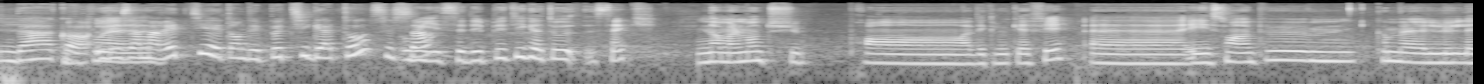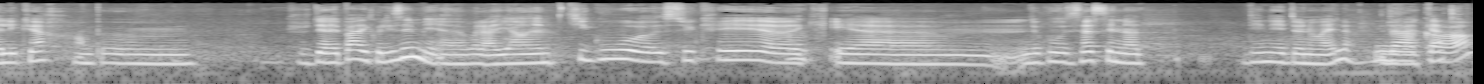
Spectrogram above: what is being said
D'accord. Les amaretti étant des petits gâteaux, c'est ça? Oui, c'est des petits gâteaux secs. Normalement, tu prends avec le café euh, et ils sont un peu hum, comme la liqueur, un peu hum, je dirais pas alcoolisé, mais voilà, il y a un petit goût sucré. Et du coup, ça, c'est notre dîner de Noël 24.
